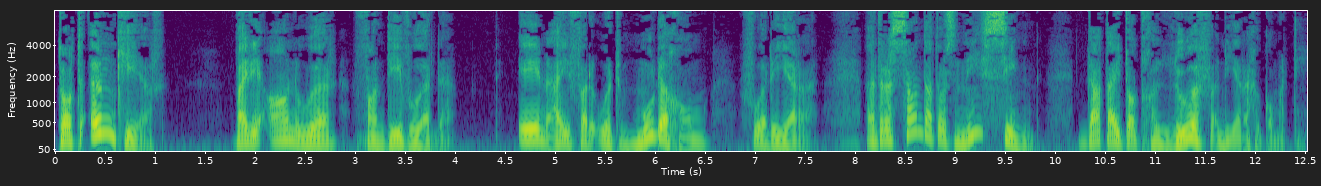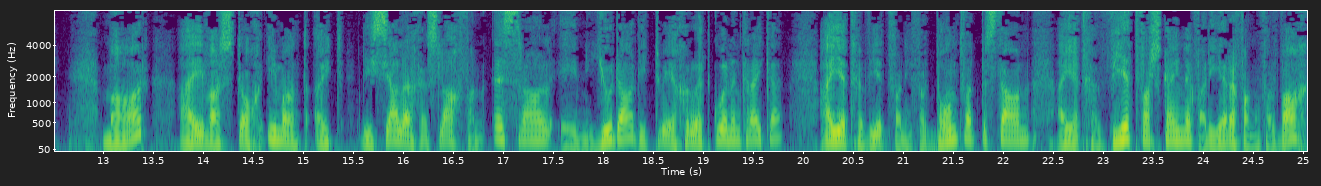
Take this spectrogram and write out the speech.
tot inkeer by die aanhoor van die woorde en hy verootmoedig hom voor die Here. Interessant dat ons nie sien dat hy tot geloof in die Here gekom het nie. Maar hy was tog iemand uit dieselfde geslag van Israel en Juda, die twee groot koninkryke. Hy het geweet van die verbond wat bestaan. Hy het geweet waarskynlik wat die Here van hom verwag.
